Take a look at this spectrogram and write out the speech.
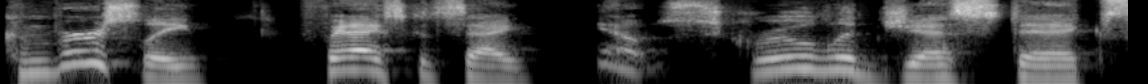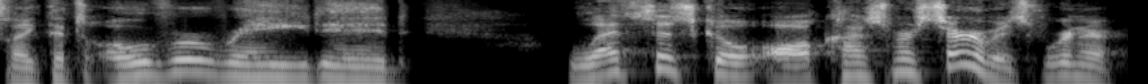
Conversely, FedEx could say, you know, screw logistics, like that's overrated. Let's just go all customer service. We're going to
